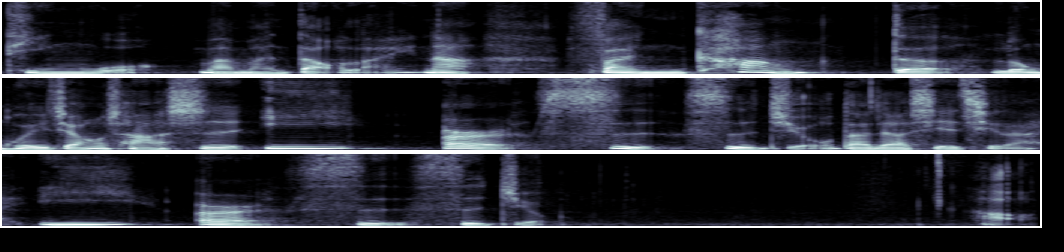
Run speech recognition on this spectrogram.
听我慢慢道来。那反抗的轮回交叉是一二四四九，大家写起来，一二四四九。好，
